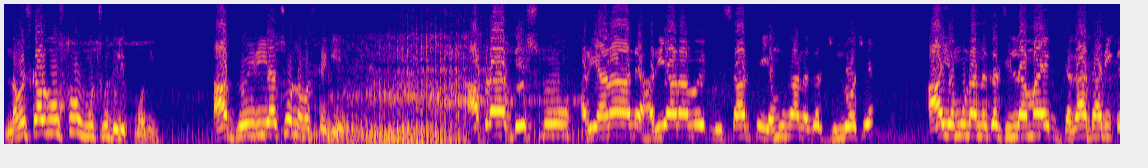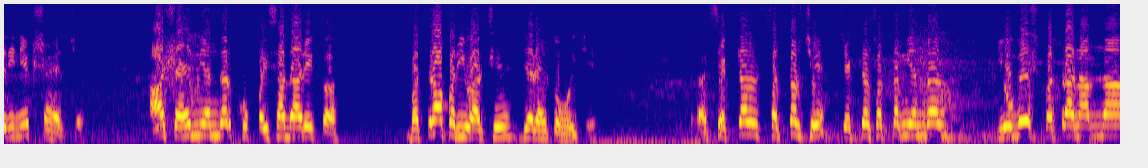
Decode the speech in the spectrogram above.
નમસ્કાર દોસ્તો, હું છું દિલીપ મોદી. આપ જોઈ રહ્યા છો નમસ્તે ગીર. આપણા દેશનું હરિયાણા અને હરિયાણાનો એક વિસ્તાર છે, યમુનાનગર જિલ્લો છે. આ યમુનાનગર જિલ્લામાં એક જગાધારી કરીને એક શહેર છે. આ શહેરની અંદર ખૂબ પૈસાદાર એક બત્રા પરિવાર છે જે રહેતો હોય છે. સેક્ટર સત્તર છે. સેક્ટર સત્તરની અંદર યોગેશ બત્રા નામના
